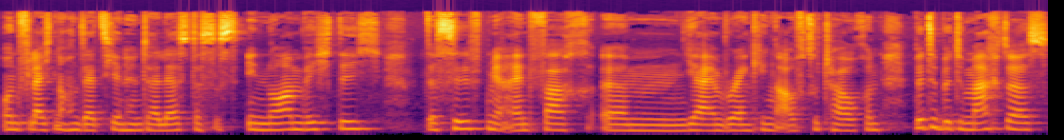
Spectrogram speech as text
und vielleicht noch ein Sätzchen hinterlässt. Das ist enorm wichtig. Das hilft mir einfach, ähm, ja, im Ranking aufzutauchen. Bitte, bitte mach das.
